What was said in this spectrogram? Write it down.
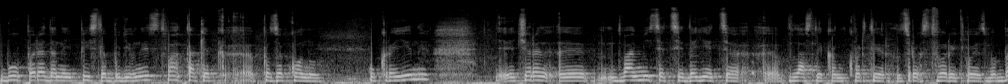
був переданий після будівництва, так як е, по закону України. Е, Через е, два місяці дається е, власникам квартир створити ОСББ.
